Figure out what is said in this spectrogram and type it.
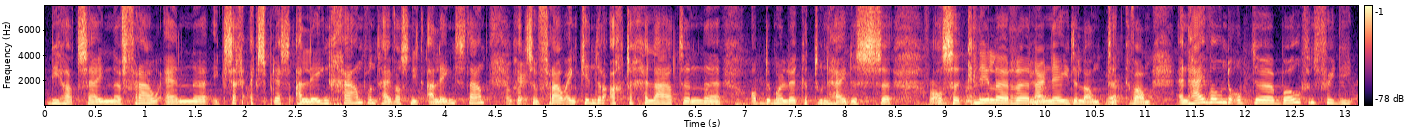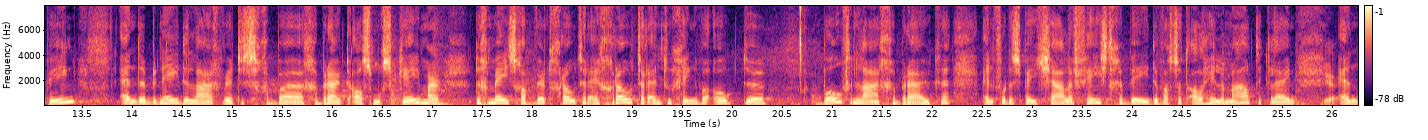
Die had zijn uh, vrouw en, uh, ik zeg expres alleengaand, want hij was niet alleenstaand. Hij okay. had zijn vrouw en kinderen achtergelaten op de Molukken toen hij dus als kniller ja. naar Nederland ja. kwam. En hij woonde op de bovenverdieping. En de benedenlaag werd dus ge gebruikt als moskee. Maar de gemeenschap werd groter en groter. En toen gingen we ook de bovenlaag gebruiken. En voor de speciale feestgebeden was het al helemaal te klein. Ja. En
